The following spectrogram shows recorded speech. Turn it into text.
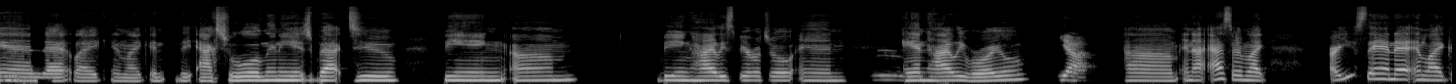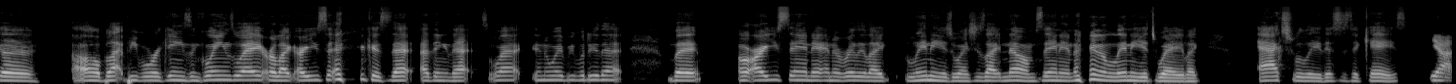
mm, and that like in like in the actual lineage back to being um being highly spiritual and mm. and highly royal. Yeah. Um, and I asked her, I'm like, are you saying that in like a oh black people were kings and queens way, or like are you saying because that I think that's whack in the way people do that, but or are you saying that in a really like lineage way? She's like, no, I'm saying it in, in a lineage way. Like, actually, this is the case, Yeah.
